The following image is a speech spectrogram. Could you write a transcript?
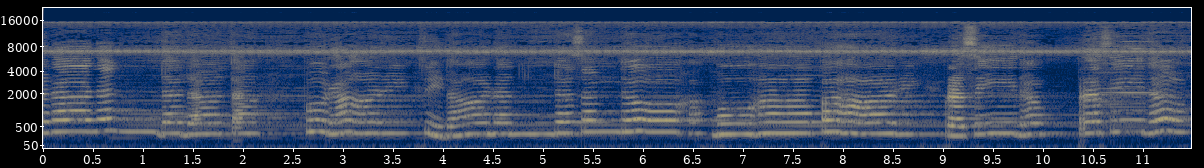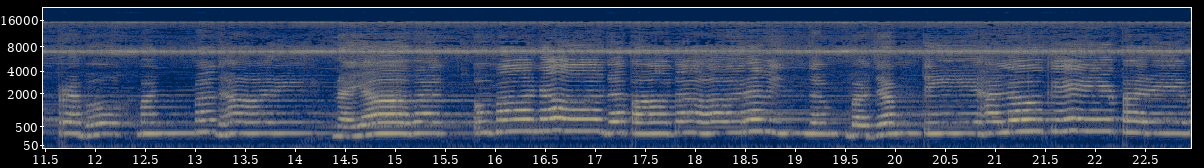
सज्जनानन्ददाता पुरारि चिदानन्दसन्दोह मोहापहारि प्रसीद प्रसीद प्रभो मन्मधारि न यावत् उमानादपादारविन्दं भजन्ति लोके परेव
